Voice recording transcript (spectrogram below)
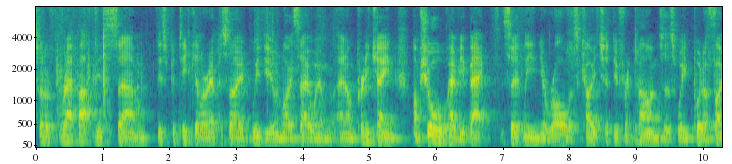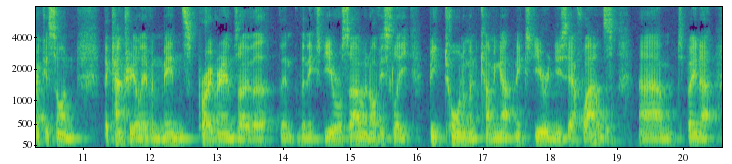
sort of wrap up this um, this particular episode with you. And like I say, and I'm pretty keen. I'm sure we'll have you back, certainly in your role as coach at different times, as we put a focus on the Country 11 men's programs over the, the next year or so, and obviously big tournament coming up next year in New South Wales. Um, it's been a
